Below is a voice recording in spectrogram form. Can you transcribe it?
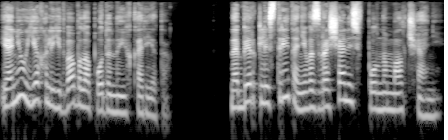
и они уехали, едва была подана их карета. На Беркли-стрит они возвращались в полном молчании.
